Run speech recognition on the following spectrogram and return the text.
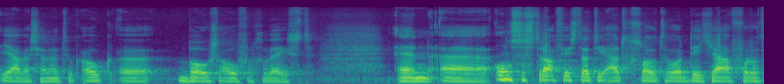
ja, wij zijn natuurlijk ook uh, boos over geweest. En onze straf is dat hij uitgesloten wordt dit jaar voor het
